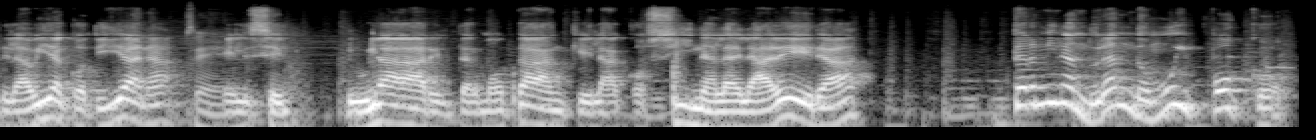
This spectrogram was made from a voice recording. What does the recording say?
de la vida cotidiana, Sí. el celular, el termotanque, la cocina, la heladera, terminan durando muy poco.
